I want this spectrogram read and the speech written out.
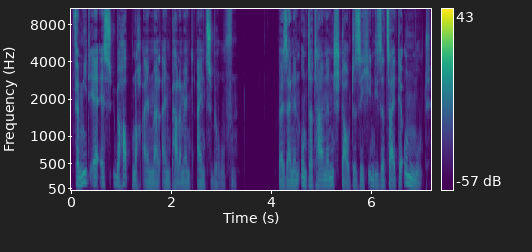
vermied er es überhaupt noch einmal ein Parlament einzuberufen. Bei seinen Untertanen staute sich in dieser Zeit der Unmut.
